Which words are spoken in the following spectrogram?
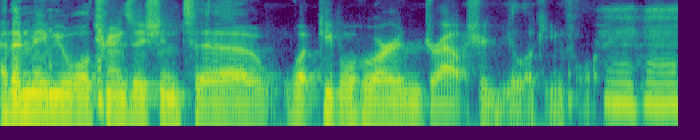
and then maybe we'll transition to what people who are in drought should be looking for. Mm-hmm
